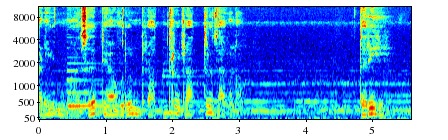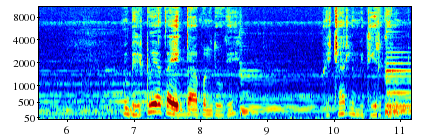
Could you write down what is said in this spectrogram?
आणि माझं त्यावरून रात्र रात्र जागणं. तरीही भेटूया का एकदा आपण दोघे? विचारलं मी धीर करून.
